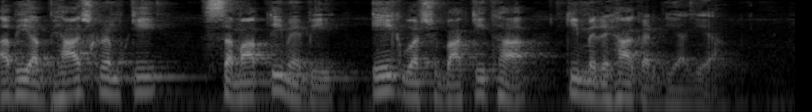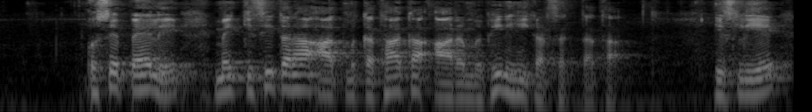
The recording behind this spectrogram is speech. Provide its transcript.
अभी अभ्यासक्रम की समाप्ति में भी एक वर्ष बाकी था कि मैं रिहा कर दिया गया। उससे पहले मैं किसी तरह आत्मकथा का आरंभ भी नहीं कर सकता था, इसलिए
